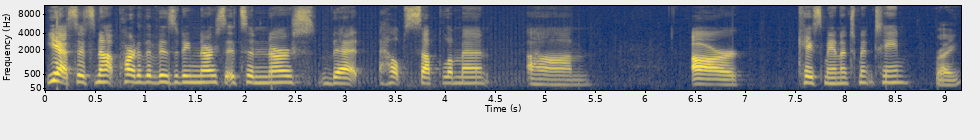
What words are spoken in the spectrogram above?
Yes, it's not part of the visiting nurse. It's a nurse that helps supplement um, our case management team. Right.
